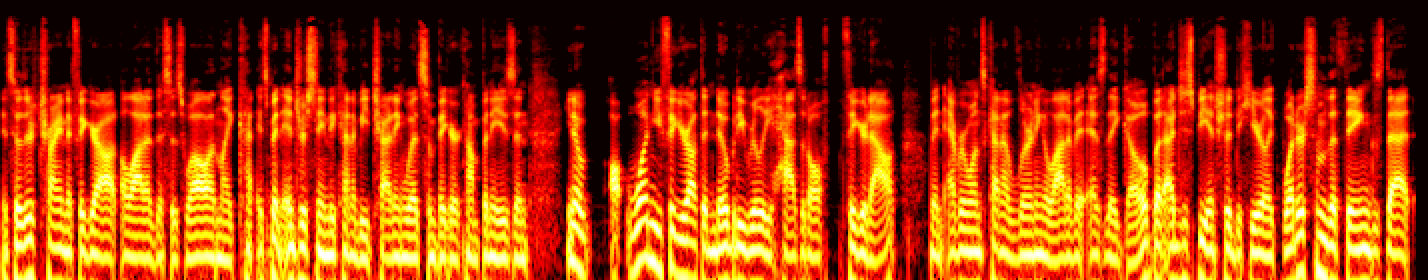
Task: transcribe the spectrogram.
And so they're trying to figure out a lot of this as well. And like it's been interesting to kind of be chatting with some bigger companies and you know, uh, one you figure out that nobody really has it all figured out and everyone's kind of learning a lot of it as they go, but I'd just be interested to hear like what are some of the things that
